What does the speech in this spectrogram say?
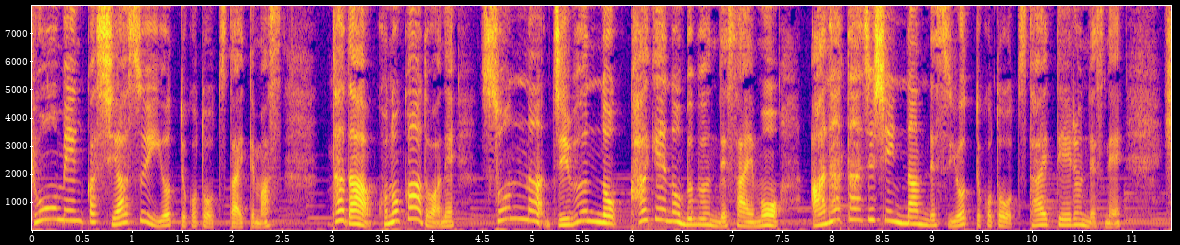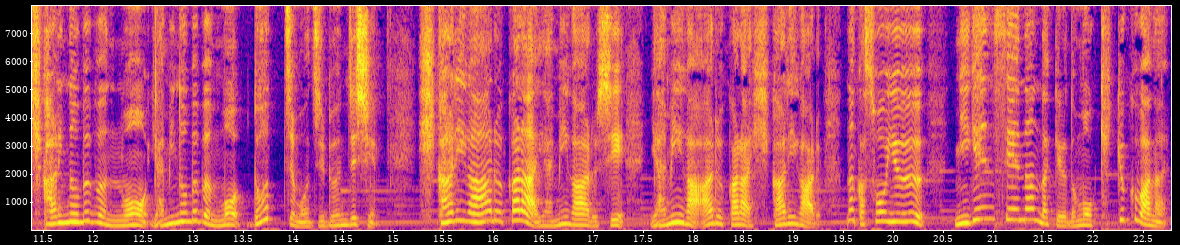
表面化しやすいよってことを伝えてます。ただ、このカードはね、そんな自分の影の部分でさえも、あなた自身なんですよってことを伝えているんですね。光の部分も闇の部分もどっちも自分自身。光があるから闇があるし、闇があるから光がある。なんかそういう二元性なんだけれども、結局はね、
